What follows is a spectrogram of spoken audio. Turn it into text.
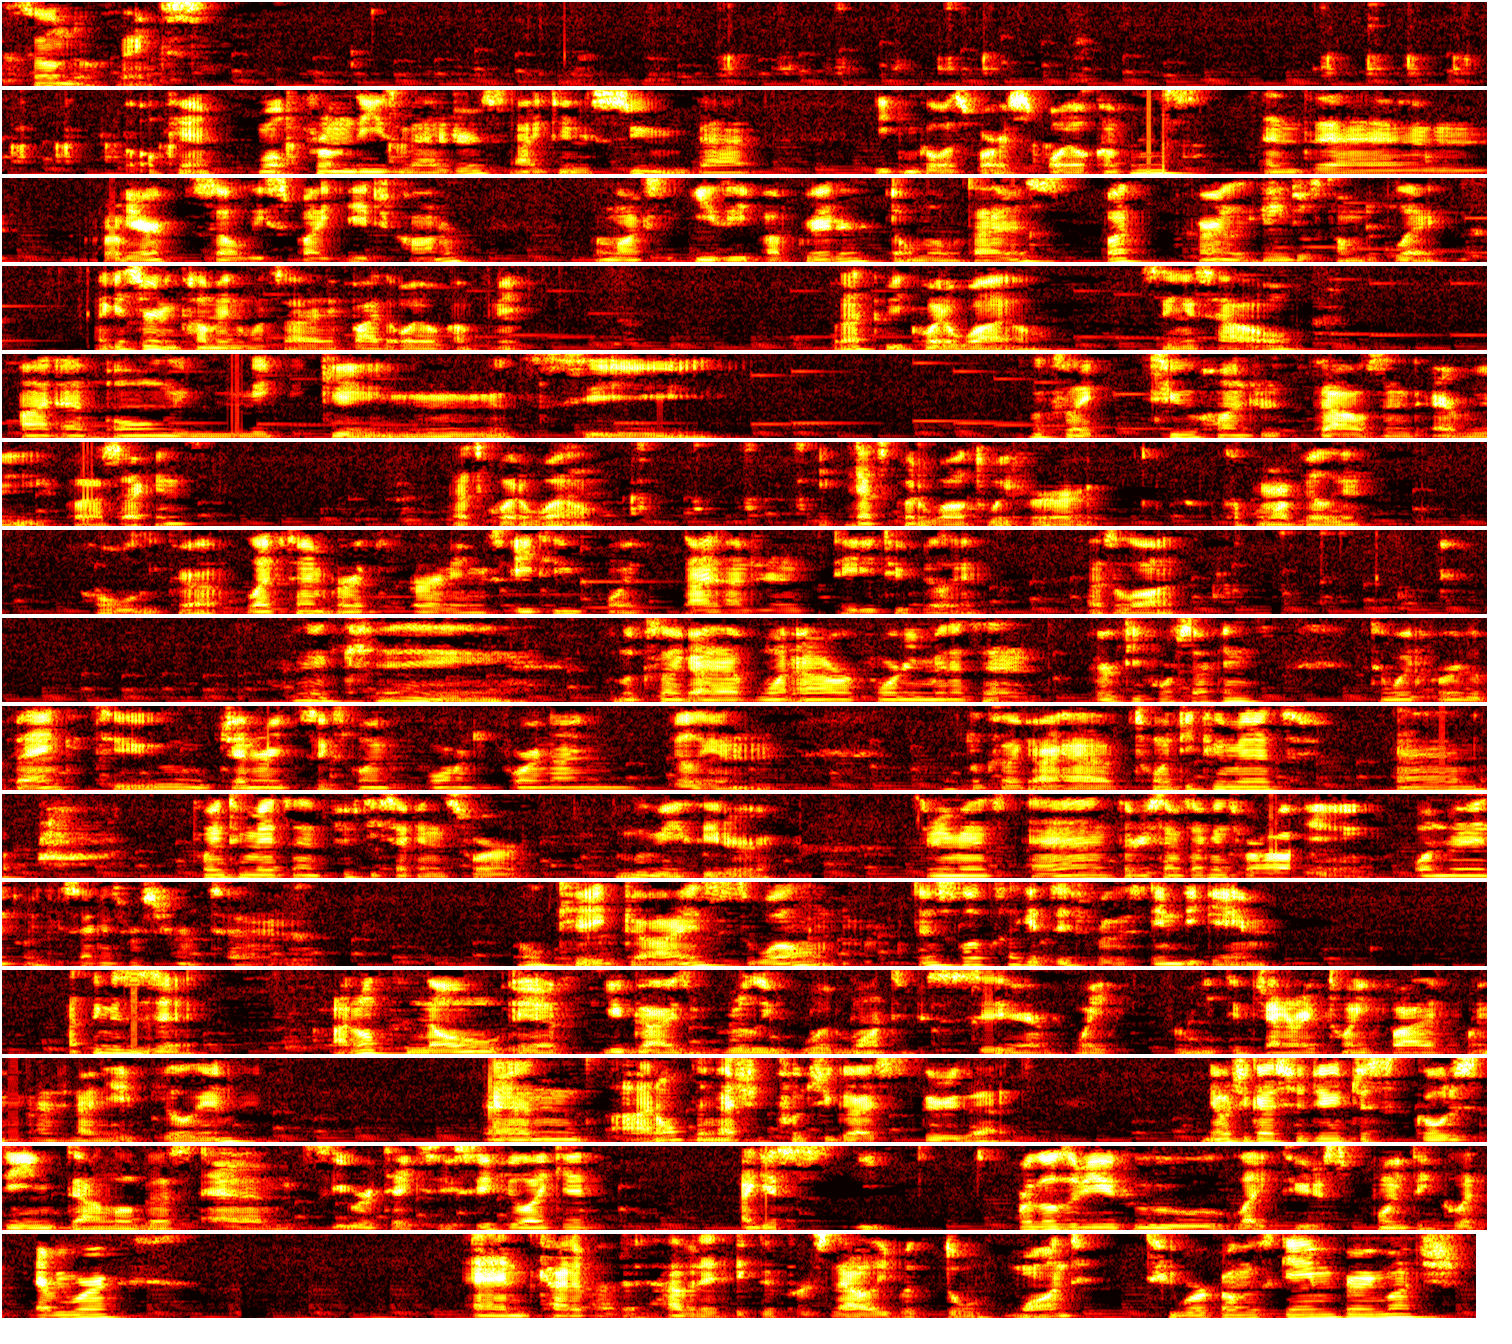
So no thanks. Okay, well from these managers I can assume that you can go as far as oil companies and then from here sell the Spike H Connor. Unlocks the easy upgrader don't know what that is but apparently angels come to play. I guess they're gonna come in once I buy the oil company. But that could be quite a while seeing as how I am only making let's see looks like 200,000 every 5 seconds. That's quite a while that's quite a while to wait for a couple more billion. Holy crap. Lifetime Earth earnings 18.982 billion. That's a lot. Okay. Looks like I have 1 hour, 40 minutes, and 34 seconds to wait for the bank to generate 6.449 billion. Looks like I have 22 minutes and 22 minutes and 50 seconds for the movie theater. 3 minutes and 37 seconds for hockey. 1 minute 22 seconds for Strington. Okay guys, well, this looks like it's it for this indie game. I think this is it. I don't know if you guys really would want to just sit here and wait for me to generate 25.198 billion. And I don't think I should put you guys through that. You know what you guys should do? Just go to Steam, download this, and see where it takes you. See if you like it. I guess for those of you who like to just point and click everywhere and kind of have, have an addictive personality but don't want to work on this game very much,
